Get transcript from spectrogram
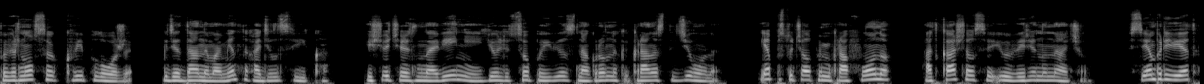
повернулся к вип-ложе, где в данный момент находилась Вика. Еще через мгновение ее лицо появилось на огромных экранах стадиона. Я постучал по микрофону, откашлялся и уверенно начал. «Всем привет!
